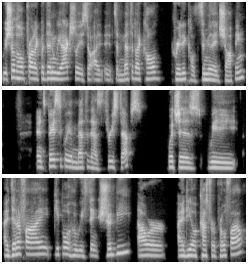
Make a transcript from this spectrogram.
we show the whole product, but then we actually so I, it's a method I called created called simulated shopping, and it's basically a method that has three steps, which is we identify people who we think should be our ideal customer profile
